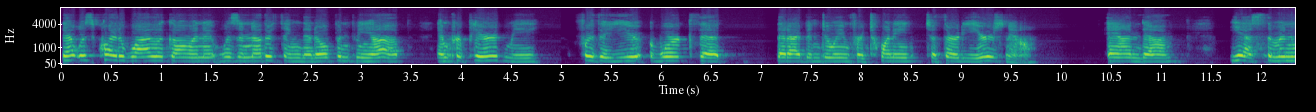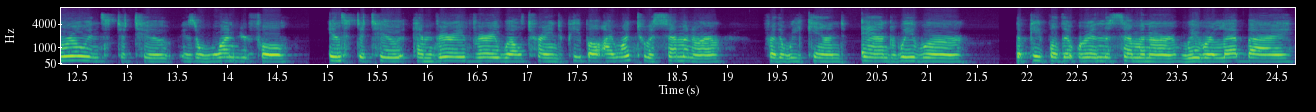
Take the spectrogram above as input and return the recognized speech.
that was quite a while ago, and it was another thing that opened me up and prepared me for the year, work that that I've been doing for 20 to 30 years now. And um, yes, the Monroe Institute is a wonderful institute and very, very well trained people. I went to a seminar for the weekend, and we were the people that were in the seminar, we were led by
